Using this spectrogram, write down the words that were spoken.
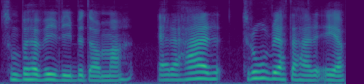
så behöver vi bedöma, är det här, tror vi att det här är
